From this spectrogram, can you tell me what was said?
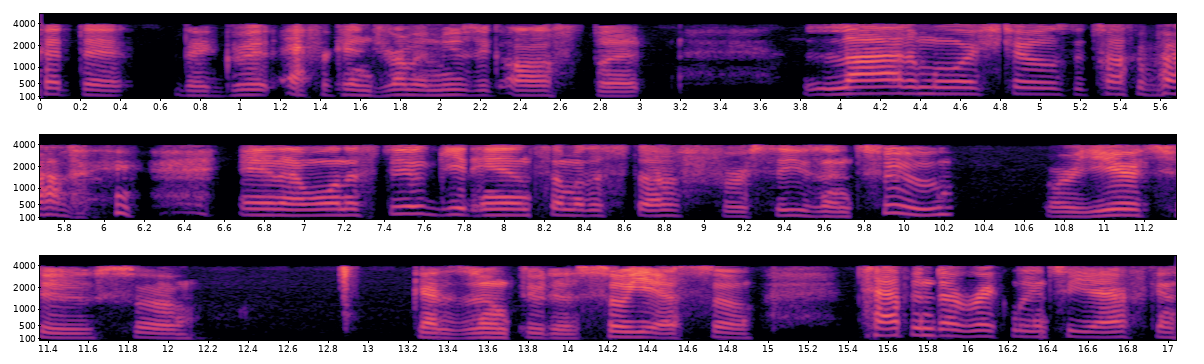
Cut that the good African drumming music off, but a lot of more shows to talk about, and I want to still get in some of the stuff for season two or year two. So, got to zoom through this. So yeah, so tapping directly into your African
